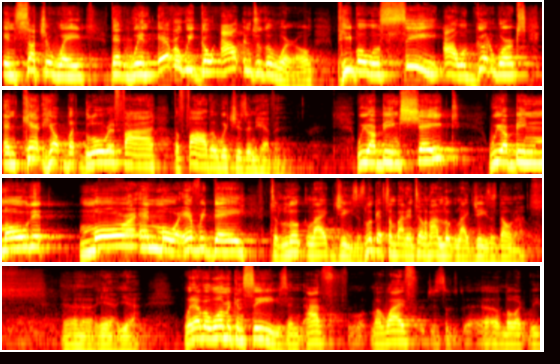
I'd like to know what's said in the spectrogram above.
in such a way that whenever we go out into the world, people will see our good works and can't help but glorify the Father which is in heaven. We are being shaped, we are being molded more and more every day to look like Jesus. Look at somebody and tell them, I look like Jesus, don't I? Uh, yeah, yeah. Whenever a woman conceives, and I've, my wife, just, uh, Lord, we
